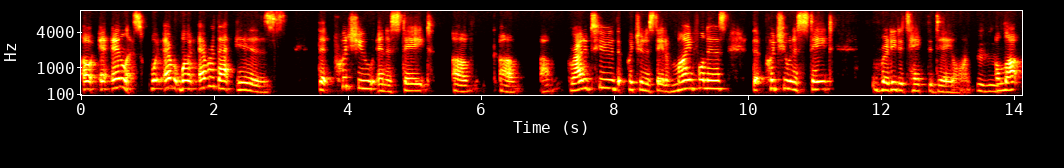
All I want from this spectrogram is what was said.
oh, endless. Whatever, whatever that is, that puts you in a state of, of, of gratitude, that puts you in a state of mindfulness, that puts you in a state ready to take the day on. Mm-hmm. A lot,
